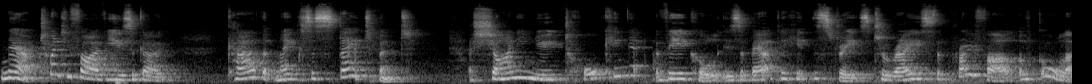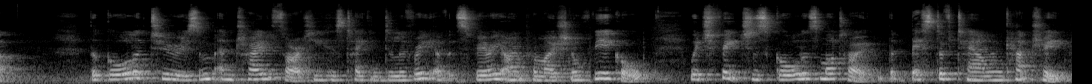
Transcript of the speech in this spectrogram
Now, 25 years ago, car that makes a statement. A shiny new talking vehicle is about to hit the streets to raise the profile of Gawler. The Gawler Tourism and Trade Authority has taken delivery of its very own promotional vehicle, which features Gawler's motto, the best of town and country,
